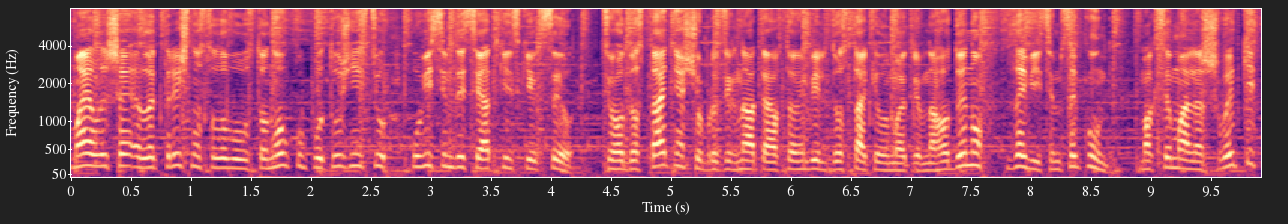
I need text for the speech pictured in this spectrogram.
має лише електричну силову установку потужністю у 80 кінських сил. Цього достатньо, щоб розігнати автомобіль до 100 км на годину за 8 секунд. Максимальна швидкість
